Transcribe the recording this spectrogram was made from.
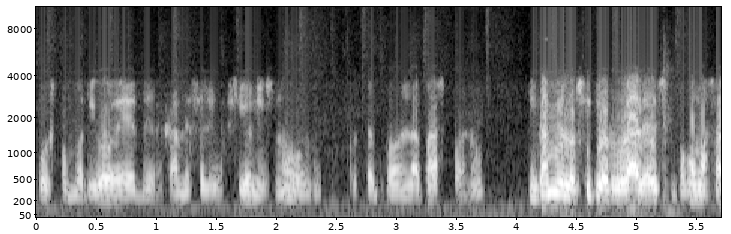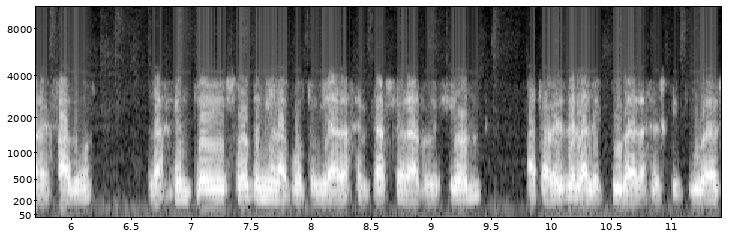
pues con motivo de, de, grandes celebraciones, ¿no? Por ejemplo, en la Pascua, ¿no? En cambio, en los sitios rurales, un poco más alejados, la gente solo tenía la oportunidad de acercarse a la religión a través de la lectura de las escrituras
